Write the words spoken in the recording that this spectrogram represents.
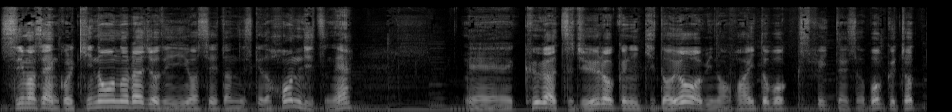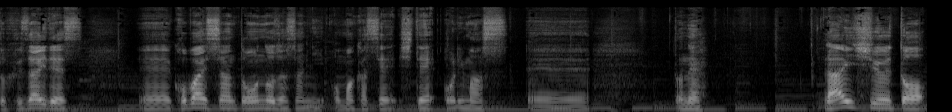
すいません。これ昨日のラジオで言い忘れたんですけど本日ねえー、9月16日土曜日のファイトボックスフィットネスは僕ちょっと不在です、えー、小林さんと小野田さんにお任せしております。えー、とね来週と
